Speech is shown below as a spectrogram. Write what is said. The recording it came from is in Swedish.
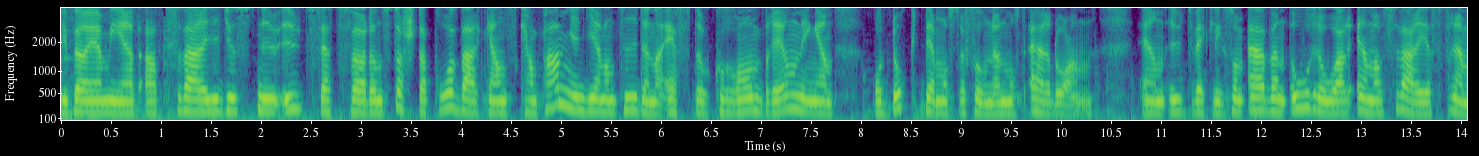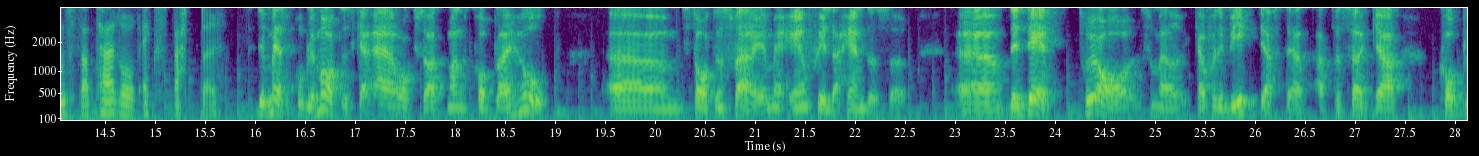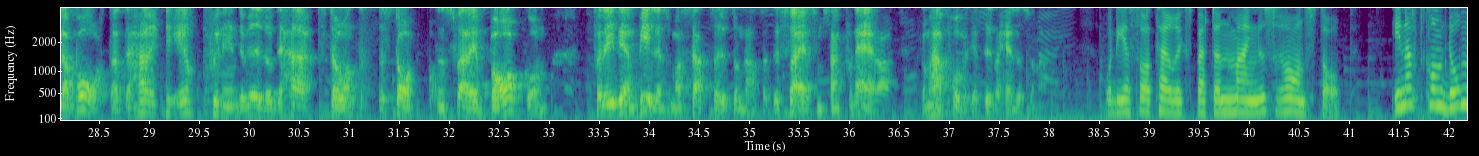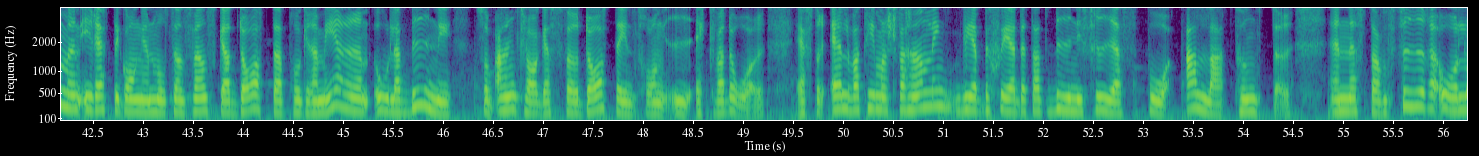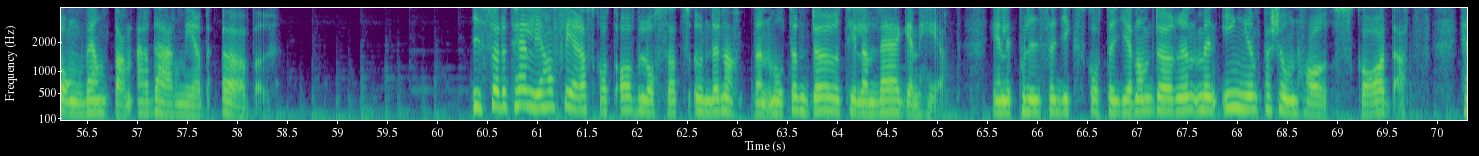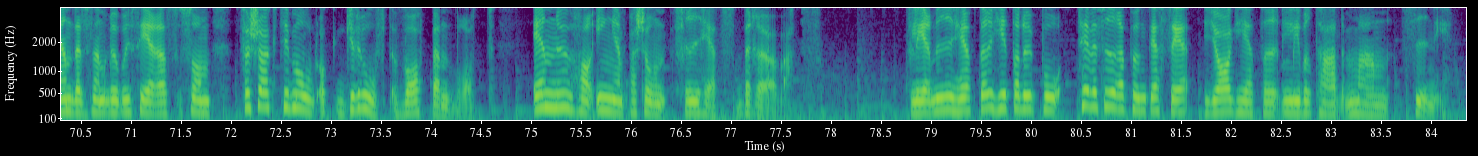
Vi börjar med att Sverige just nu utsätts för den största påverkanskampanjen genom tiderna efter koranbränningen och dock demonstrationen mot Erdogan. En utveckling som även oroar en av Sveriges främsta terrorexperter. Det mest problematiska är också att man kopplar ihop eh, staten Sverige med enskilda händelser. Eh, det är det, tror jag, som är kanske det viktigaste, att, att försöka koppla bort att det här är enskilda individer, det här står inte staten Sverige bakom. För det är den bilden som har satt sig utomlands, att det är Sverige som sanktionerar de här provokativa händelserna. Och det sa terrorexperten Magnus Ranstorp. I natt kom domen i rättegången mot den svenska dataprogrammeraren Ola Bini som anklagas för dataintrång i Ecuador. Efter 11 timmars förhandling blev beskedet att Bini frias på alla punkter. En nästan fyra år lång väntan är därmed över. I Södertälje har flera skott avlossats under natten mot en dörr till en lägenhet. Enligt polisen gick skotten genom dörren men ingen person har skadats. Händelsen rubriceras som försök till mord och grovt vapenbrott. Ännu har ingen person frihetsberövats. Fler nyheter hittar du på tv4.se. Jag heter Libertad Mancini.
